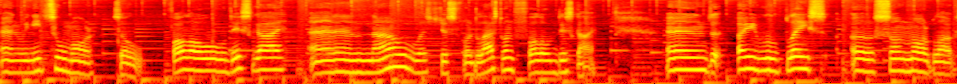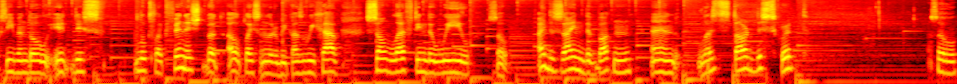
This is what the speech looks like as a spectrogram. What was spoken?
and we need two more. So follow this guy and now let's just for the last one follow this guy. And I will place uh, some more blocks even though it this looks like finished but I'll place another because we have some left in the wheel. So I designed the button and let's start this script. So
